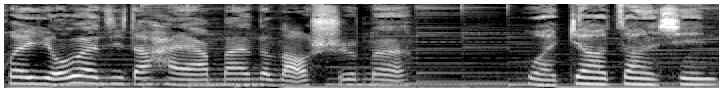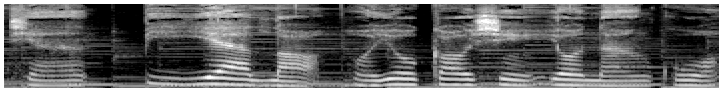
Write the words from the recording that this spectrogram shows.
会永远记得海洋班的老师们。我叫臧新田，毕业了，我又高兴又难过。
